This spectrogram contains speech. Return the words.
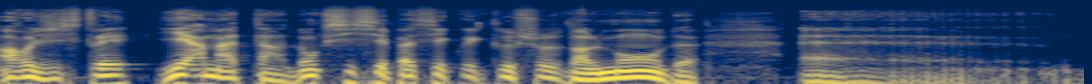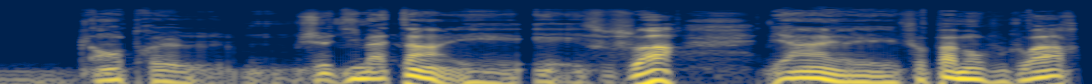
enregistrée hier matin. Donc si c'est passé quelque chose dans le monde euh, entre jeudi matin et, ce soir, eh bien, il faut pas m'en vouloir.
